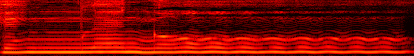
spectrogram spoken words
认领我。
